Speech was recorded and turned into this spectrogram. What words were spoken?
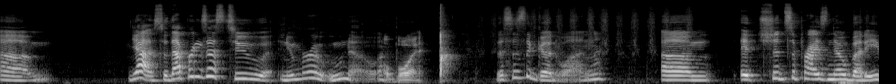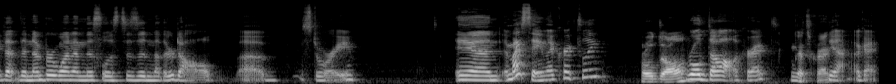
um, Yeah, so that brings us to numero uno. Oh boy. This is a good one. Um, it should surprise nobody that the number one on this list is another Dahl uh, story. And am I saying that correctly? Roald Dahl. Roald Dahl, correct? That's correct. Yeah, okay.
